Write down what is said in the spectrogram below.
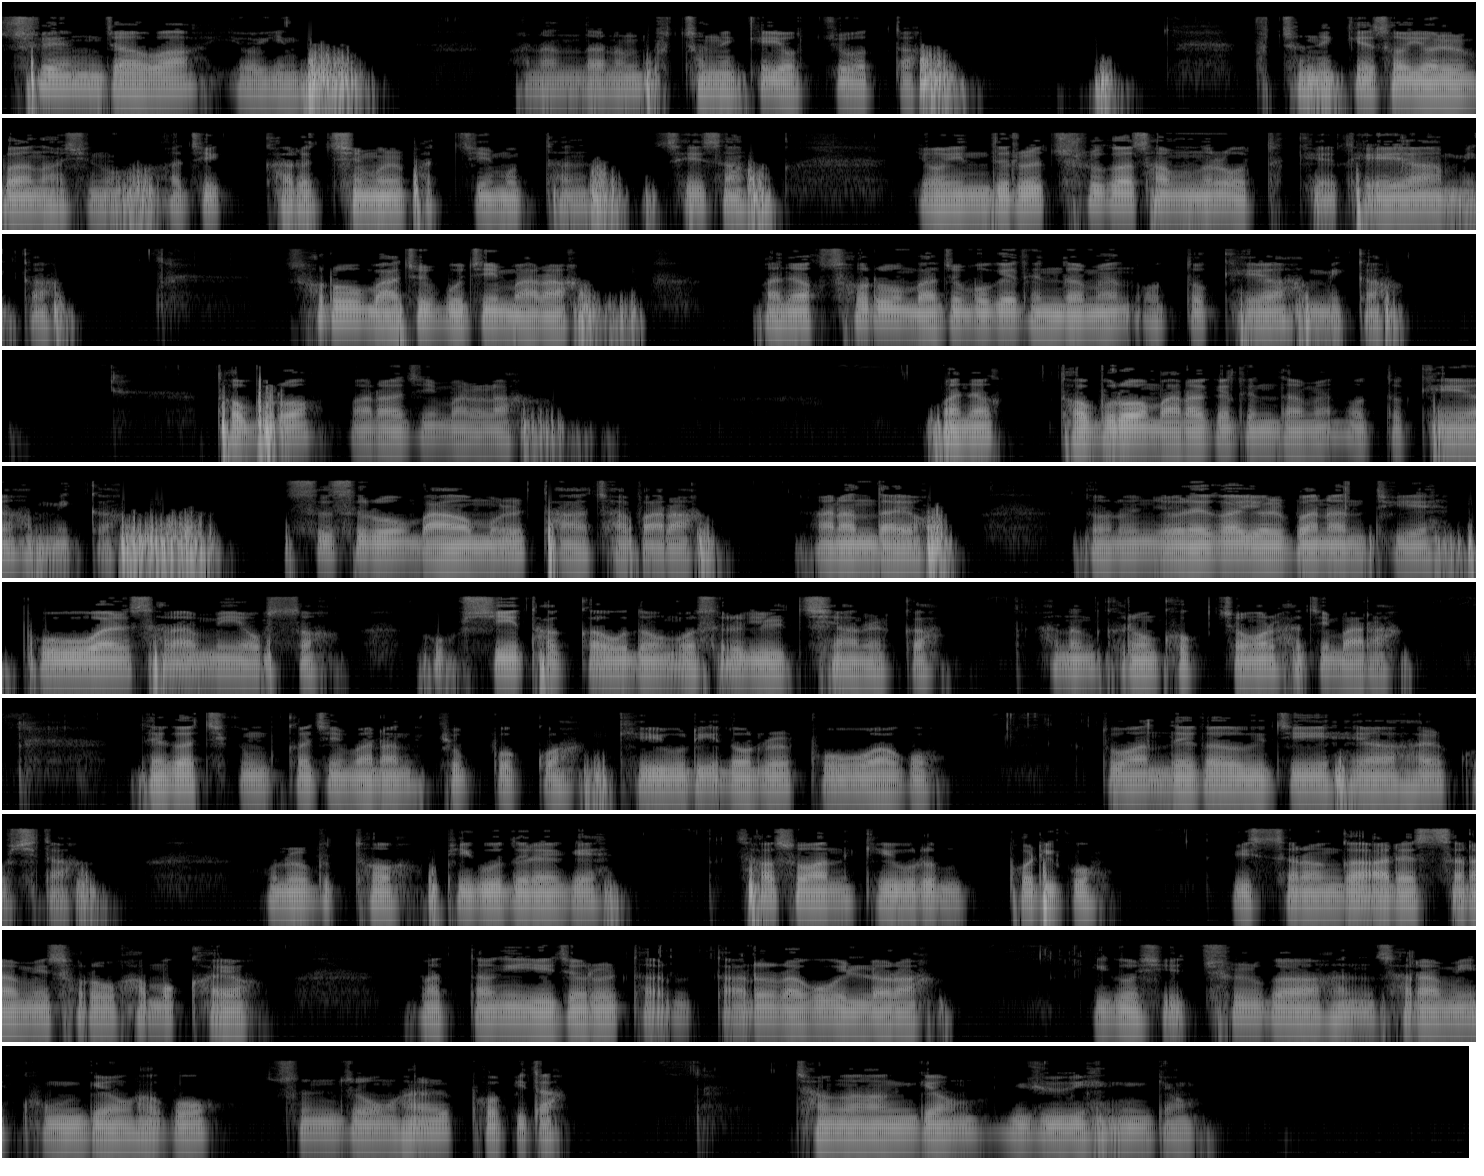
수행자와 여인 안한다는 부처님께 여쭈었다. 부처님께서 열반하신 후 아직 가르침을 받지 못한 세상 여인들을 출가 사문을 어떻게 대해야 합니까? 서로 마주보지 마라. 만약 서로 마주보게 된다면 어떻게 해야 합니까? 더불어 말하지 말라. 만약 더불어 말하게 된다면 어떻게 해야 합니까? 스스로 마음을 다 잡아라. 안 한다요. 너는 열애가 열반한 뒤에 보호할 사람이 없어 혹시 가까우던 것을 잃지 않을까 하는 그런 걱정을 하지 마라. 내가 지금까지 말한 교법과 계율이 너를 보호하고 또한 내가 의지해야 할 곳이다. 오늘부터 비구들에게 사소한 계율은 버리고 윗사람과 아랫사람이 서로 화목하여 마땅히 예절을 따르라고 일러라. 이것이 출가한 사람이 공경하고 순종할 법이다. 장하안경 유행경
